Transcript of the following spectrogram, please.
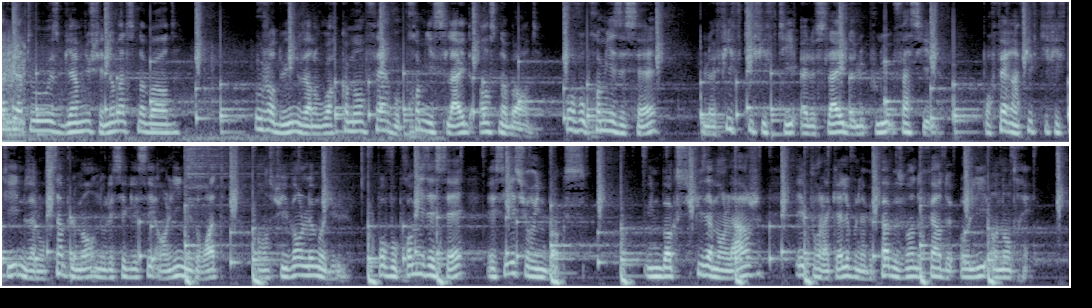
Salut à tous, bienvenue chez Nomad Snowboard. Aujourd'hui, nous allons voir comment faire vos premiers slides en snowboard. Pour vos premiers essais, le 50-50 est le slide le plus facile. Pour faire un 50-50, nous allons simplement nous laisser glisser en ligne droite en suivant le module. Pour vos premiers essais, essayez sur une box. Une box suffisamment large et pour laquelle vous n'avez pas besoin de faire de ollie en entrée.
